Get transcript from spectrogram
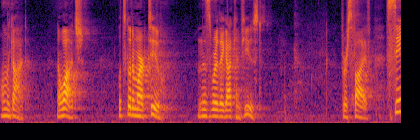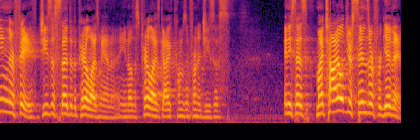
only God. Now, watch. Let's go to Mark 2. And this is where they got confused. Verse 5. Seeing their faith, Jesus said to the paralyzed man, you know, this paralyzed guy comes in front of Jesus, and he says, My child, your sins are forgiven.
